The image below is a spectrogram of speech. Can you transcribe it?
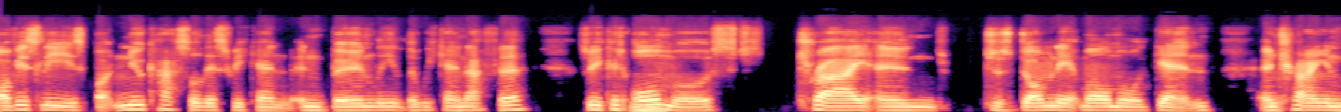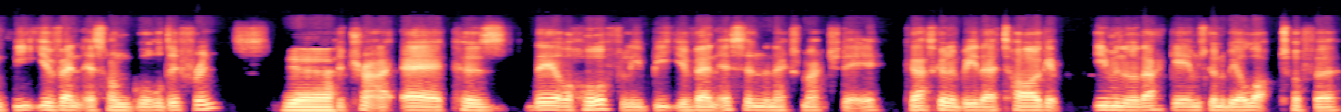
Obviously, he's got Newcastle this weekend and Burnley the weekend after. So he could Mhm. almost try and just dominate Malmo again and try and beat Juventus on goal difference. Yeah. To try, because uh, they'll hopefully beat Juventus in the next match day. That's going to be their target, even though that game's going to be a lot tougher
